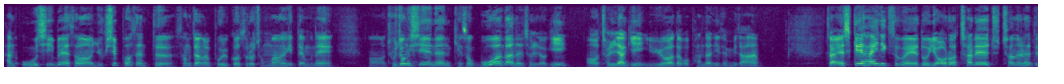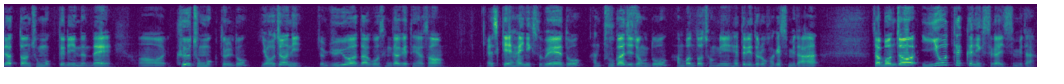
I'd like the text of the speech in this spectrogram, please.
한 50에서 60% 성장을 보일 것으로 전망하기 때문에 어, 조정 시에는 계속 모아가는 전력이 어, 전략이 유효하다고 판단이 됩니다. 자, SK 하이닉스 외에도 여러 차례 추천을 해드렸던 종목들이 있는데 어, 그 종목들도 여전히 좀 유효하다고 생각이 되어서 SK 하이닉스 외에도 한 두 가지 정도 한 번 더 정리해 드리도록 하겠습니다. 자, 먼저 이오테크닉스가 있습니다.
